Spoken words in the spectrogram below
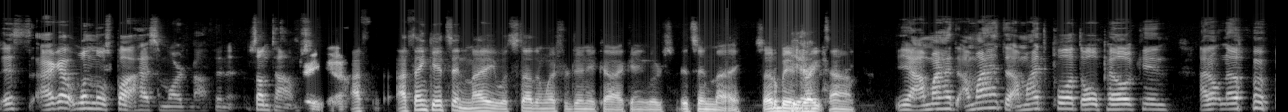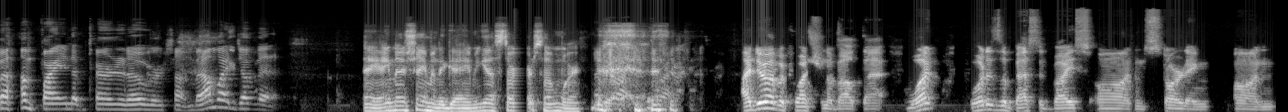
it's. I got one little spot has some largemouth in it sometimes. There you go. I think it's in May with Southern West Virginia kayak anglers. It's in May, so it'll be a Yeah. great time. Yeah, I might have to. I might have to. I might have to pull out the old Pelican. I don't know. I'm probably end up turning it over or something, but I might jump in it. hey, ain't no shame in the game. You got to start somewhere. That's right. That's right. I do have a question about that. What what is the best advice on starting on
